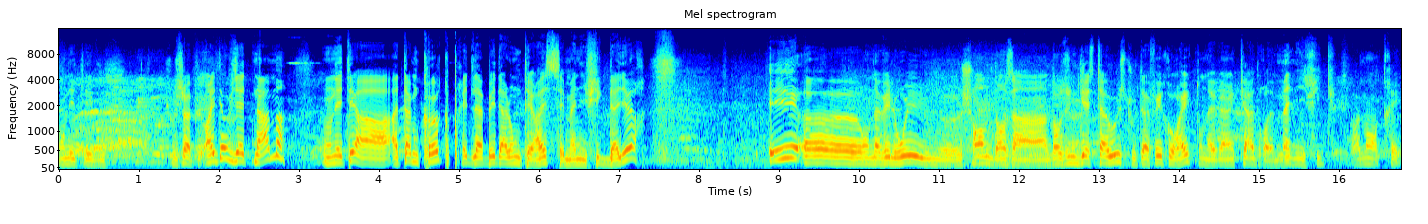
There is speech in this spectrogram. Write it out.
on était où? Je me plus. On était au Vietnam, on était à, Tam Coc, près de la baie d'Along Terrestre, c'est magnifique d'ailleurs. Et euh, on avait loué une chambre dans une guest house tout à fait correcte. On avait un cadre magnifique, vraiment très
